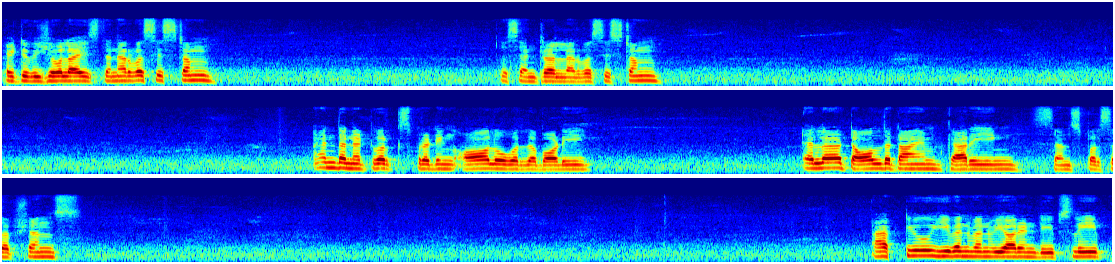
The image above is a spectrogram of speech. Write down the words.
Try to visualize the nervous system, the central nervous system. And the network spreading all over the body. Alert all the time, carrying sense perceptions. Active even when we are in deep sleep.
